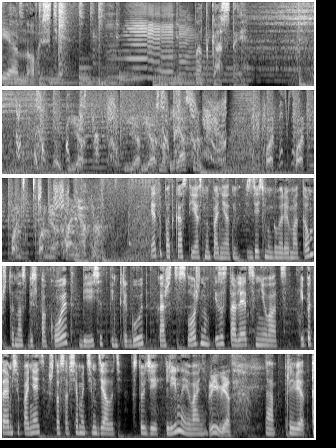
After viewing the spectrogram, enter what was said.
РИА Новости. Подкасты. Ясно. Ясно. Ясно? По- по- пон- Понятно. Понятно. Это подкаст «Ясно-понятно». Здесь мы говорим о том, что нас беспокоит, бесит, интригует, кажется сложным и заставляет сомневаться. И пытаемся понять, что со всем этим делать. В студии Лина и Ваня. Привет. Да, привет.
